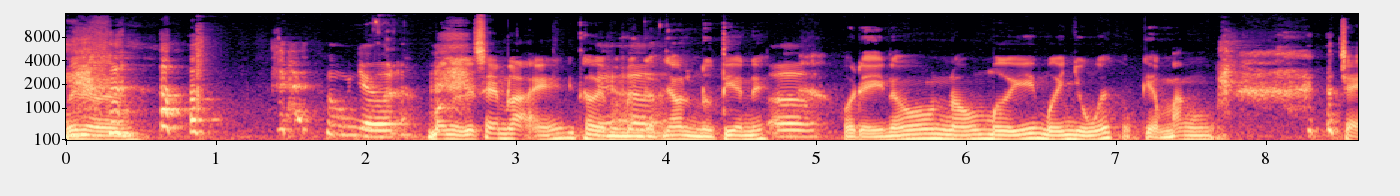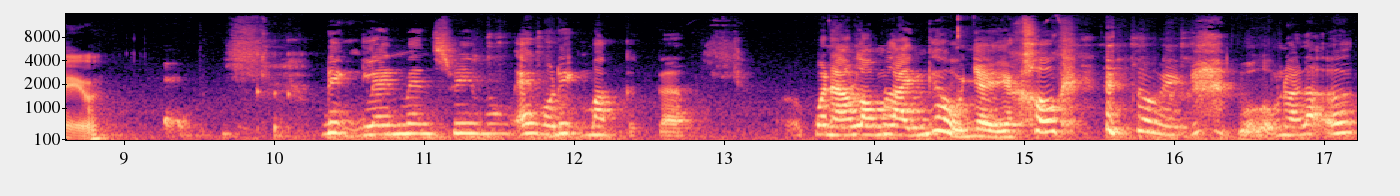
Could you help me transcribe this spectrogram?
Bây giờ không nhớ nữa. Mọi người cứ xem lại ấy, cái thời mà mình Ờ. gặp nhau lần đầu tiên đấy ờ hồi đấy nó nó mới mới nhúng ấy kiểu măng trẻ ấy. định lên mainstream không? Em có định mặc ờ, quần áo lóng lánh kiểu nhảy không? Rồi bố cũng nói là ơ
